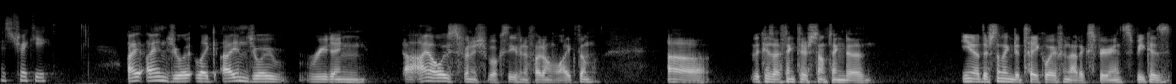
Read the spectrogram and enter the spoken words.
it's tricky. I, I enjoy, like, I enjoy reading. I always finish books even if I don't like them, uh, because I think there's something to, you know, there's something to take away from that experience. Because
